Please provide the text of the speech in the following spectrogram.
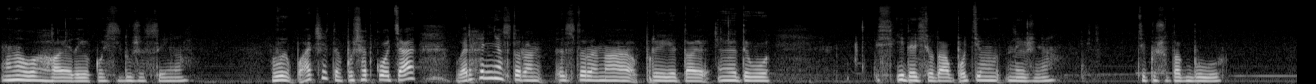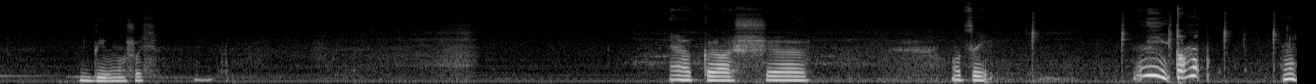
Вона лагає якось дуже сильно. Ви бачите? Спочатку оця верхня сторона, сторона прилітає, е, типу, іде сюди, а потім нижня. Тільки що так було. Дивно щось. Я краще. Оцей. Ні, та ну. Ну,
